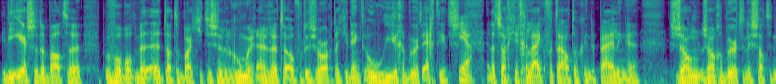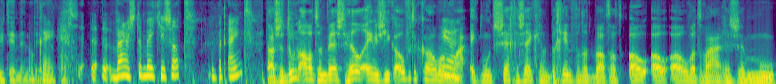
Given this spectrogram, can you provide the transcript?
in die eerste debatten... bijvoorbeeld met eh, dat debatje tussen Roemer en Rutte over de zorg... dat je denkt, oeh, hier gebeurt echt iets. Ja. En dat zag je gelijk vertaald ook in de peilingen. Zo'n zo'n gebeurtenis zat er niet in. in, Oké. Eh, eh, waar is het een beetje zat op het eind? Nou, ze doen altijd hun best heel energiek over te komen. Ja. Maar ik moet zeggen, zeker in het begin van het debat... dat oh, oh, oh, wat waren ze moe.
